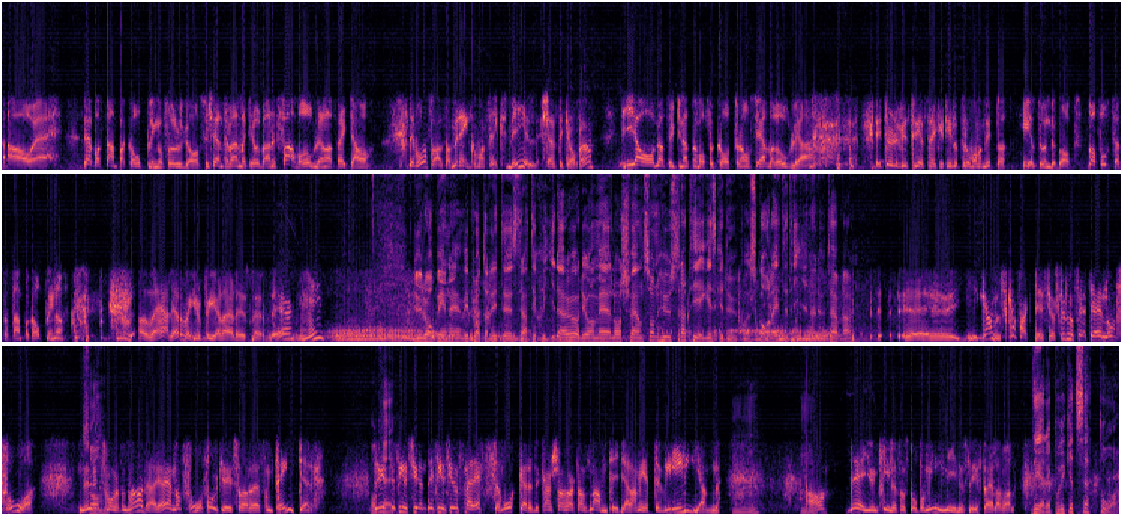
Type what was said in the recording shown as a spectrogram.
Ja, eh, det är bara att stampa koppling och fullgas. Så känner varenda kurva. Fan vad rolig den här sträckan var. Det var så alltså? Men 1,6 mil, känns det i kroppen? Ja, men jag tycker nästan de var för kort för de var så jävla roliga. det är tur det finns tre sträckor till att prova något nytt då. Helt underbart. Bara fortsätta stampa koppling nu. ja, vad härliga de här grupperna är just nu. Mm. Du Robin, vi pratade lite strategi där hörde jag med Lars Svensson. Hur strategisk är du på en skala 1 till 10 när du tävlar? Eh, ganska faktiskt. Jag skulle nog säga att jag är en av få. Nu är det inte så många som hör det här. Jag är en av få folkraceförare som tänker. Du vet, det, finns ju en, det finns ju en sån här SM-åkare, du kanske har hört hans namn tidigare. Han heter Wilén. Mm. Ja, det är ju en kille som står på min minuslista i alla fall. Det är det. På vilket sätt då?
